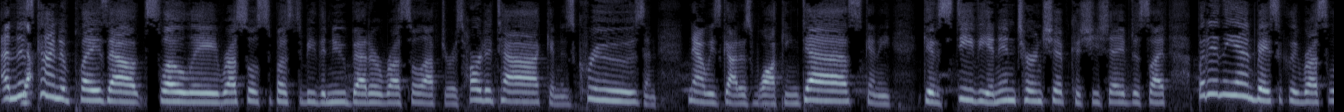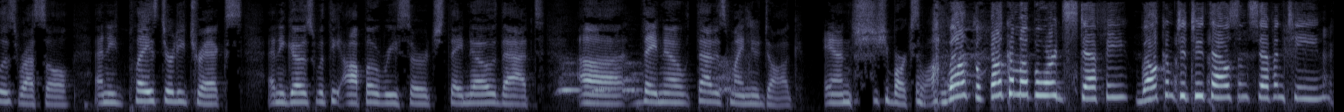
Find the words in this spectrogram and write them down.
And this kind of plays out slowly. Russell's supposed to be the new, better Russell after his heart attack and his cruise. And now he's got his walking desk and he gives Stevie an internship because she saved his life. But in the end, basically, Russell is Russell and he plays dirty tricks and he goes with the Oppo research. They know that, uh, they know that is my new dog and she barks a lot. welcome, welcome aboard, Steffi. Welcome to 2017, okay.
